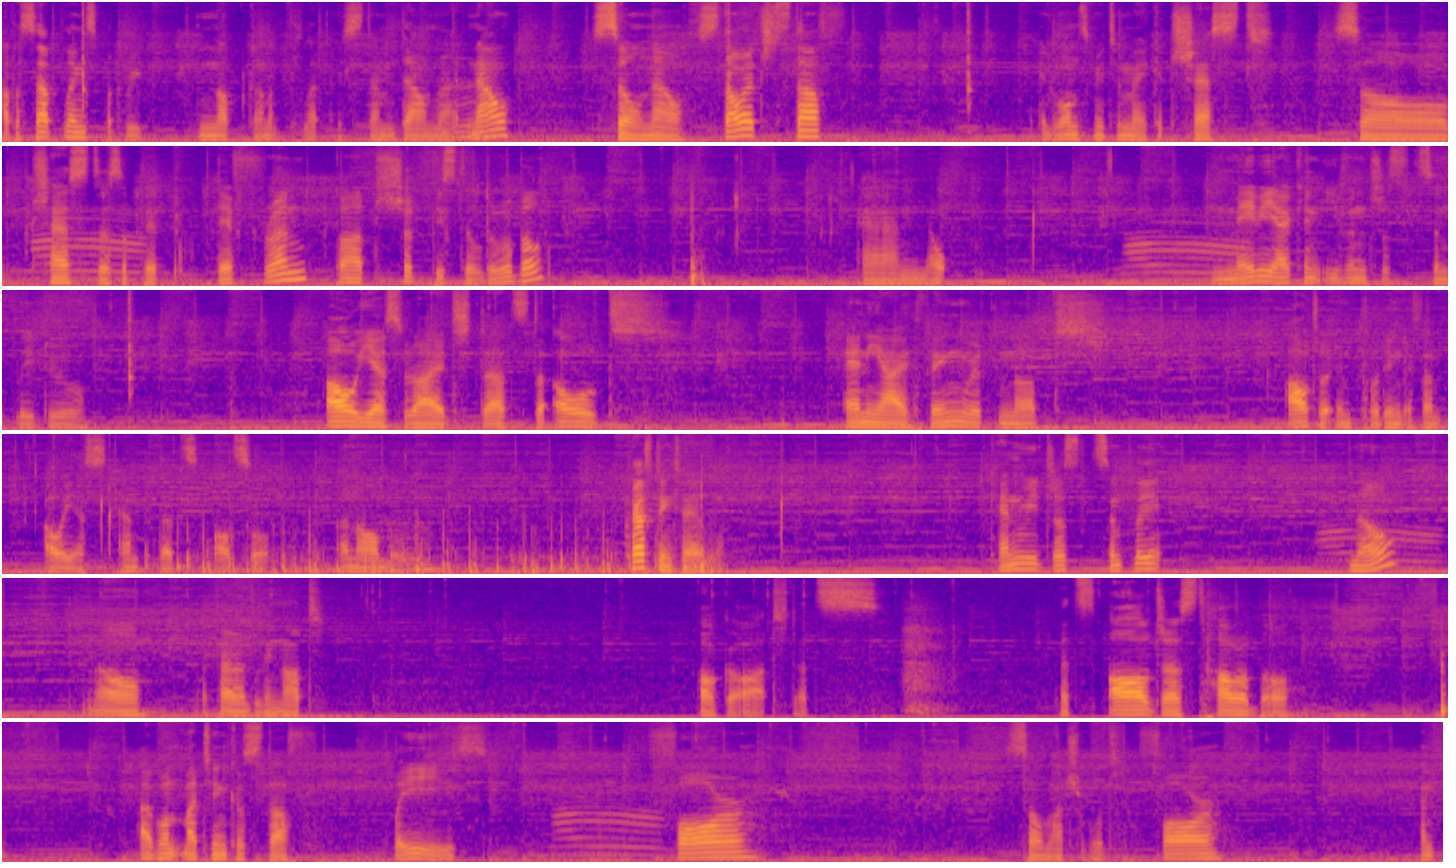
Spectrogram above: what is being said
other saplings, but we're not gonna place them down right mm. now. So now, storage stuff. It wants me to make a chest. So, chest is a bit different, but should be still doable. And nope. Maybe I can even just simply do... Oh yes, right, that's the old NEI thing with not auto inputting if I'm oh yes and that's also a normal crafting table can we just simply No? No, apparently not. Oh god, that's... That's all just horrible. I want my Tinker stuff. Please. Four. So much wood. Four. And...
